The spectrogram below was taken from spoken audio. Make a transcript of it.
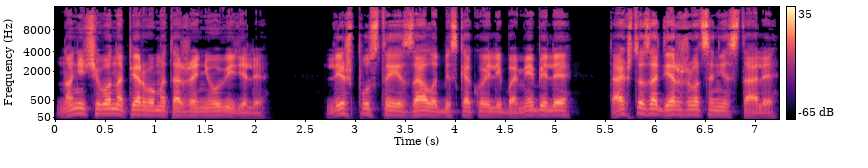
но ничего на первом этаже не увидели лишь пустые залы без какой-либо мебели, так что задерживаться не стали,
